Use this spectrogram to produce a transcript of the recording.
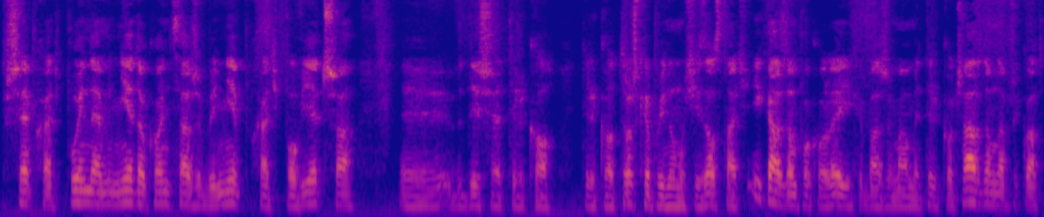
przepchać płynem, nie do końca, żeby nie pchać powietrza yy, w dyszę, tylko, tylko troszkę płynu musi zostać i każdą po kolei, chyba że mamy tylko czarną na przykład,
